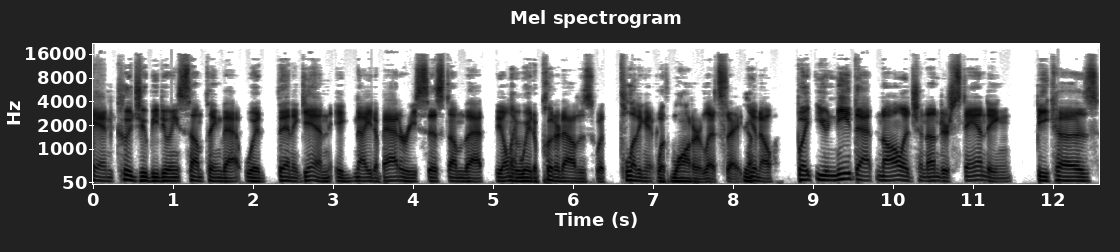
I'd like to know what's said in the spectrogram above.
And could you be doing something that would then again ignite a battery system that the only way to put it out is with flooding it with water, let's say, you know, but you need that knowledge and understanding because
